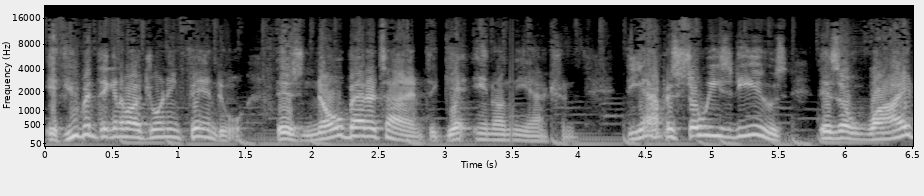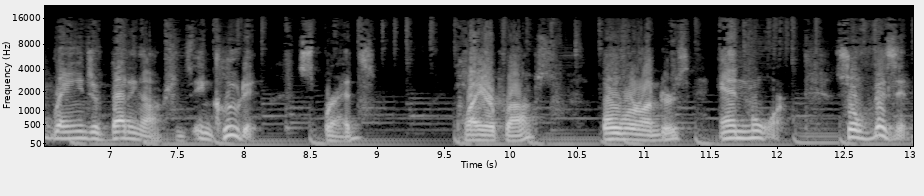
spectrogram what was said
If you've been thinking about joining FanDuel, there's no better time to get in on the action. The app is so easy to use. There's a wide range of betting options, including spreads, player props, over-unders, and more. So visit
